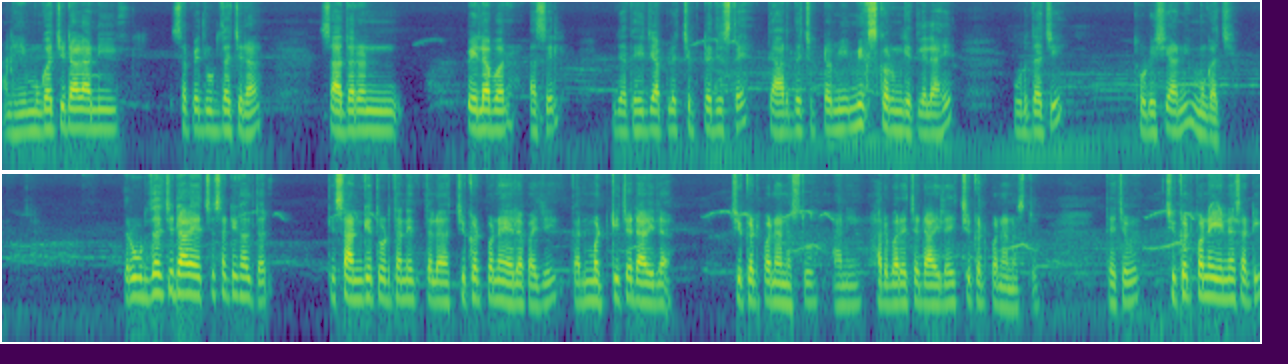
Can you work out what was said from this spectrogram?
आणि ही मुगाची डाळ आणि सफेद उडदाची डाळ साधारण पेलाभर असेल. म्हणजे ज्यात हे जे आपलं चिपटं दिसतंय ते अर्धं चिपटं मी मिक्स करून घेतलेलं आहे. उडदाची थोडीशी आणि मुगाची. तर उडदाची डाळ याच्यासाठी घालतात की सांडगे तोडताना त्याला चिकटपणा यायला पाहिजे. कारण मटकीच्या डाळीला चिकटपणा नसतो आणि हरभऱ्याच्या डाळीलाही चिकटपणा नसतो. त्याच्यामुळे चिकटपणा येण्यासाठी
